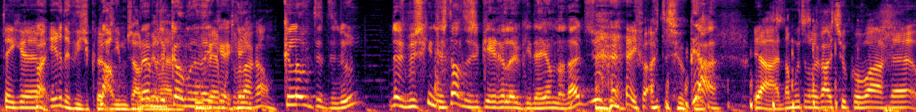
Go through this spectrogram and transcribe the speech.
tegen Nou, Eredivisieclubs Nou, die hem we zouden hebben de willen komende hebben. weken we geen daar gaan? kloten te doen. Dus misschien is dat eens een keer een leuk idee om dat uit te zoeken. Even uit te zoeken. Ja. ja, dan moeten we nog uitzoeken waar, eh,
